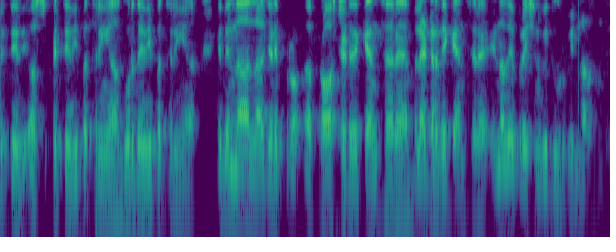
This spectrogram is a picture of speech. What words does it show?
ਪਿੱਤੇ ਦੀ ਉਸ ਪਿੱਤੇ ਦੀ ਪੱਥਰੀਆਂ ਗੁਰਦੇ ਦੀ ਪੱਥਰੀਆਂ ਇਹਦੇ ਨਾਲ ਨਾਲ ਜਿਹੜੇ ਪ੍ਰੋਸਟੇਟ ਦੇ ਕੈਂਸਰ ਹੈ ਬਲੈਡਰ ਦੇ ਕੈਂਸਰ ਹੈ ਇਹਨਾਂ ਦੇ ਆਪਰੇਸ਼ਨ ਵੀ ਦੂਰਬੀਨ ਨਾਲ ਹੁੰਦੇ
